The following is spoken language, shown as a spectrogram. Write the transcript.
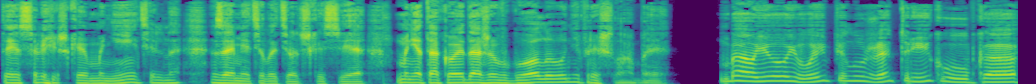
«Ты слишком мнительна», — заметила тетушка Сия. «Мне такое даже даже в голову не пришло бы. Баоюй выпил уже три кубка,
